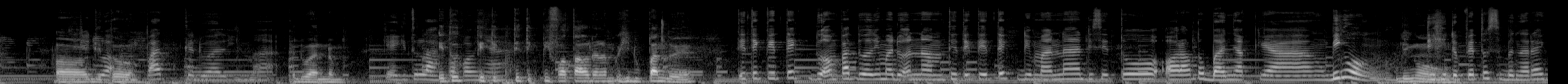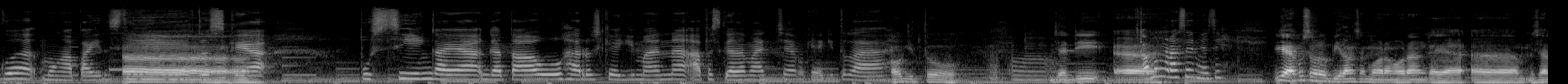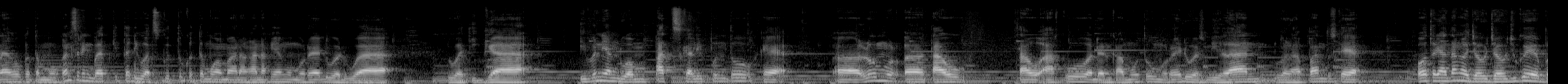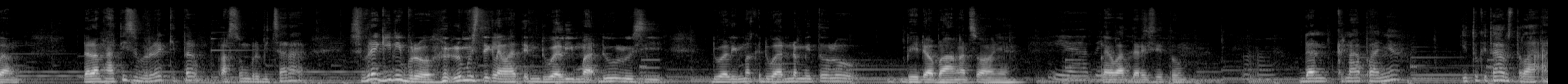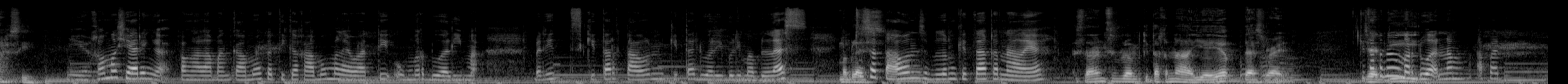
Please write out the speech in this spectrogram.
Oh, Jadi gitu. 24 ke 25. Ke 26. Kayak gitulah Itu pokoknya. titik-titik pivotal dalam kehidupan tuh ya. Titik-titik 24 25 26 titik-titik di mana di situ orang tuh banyak yang bingung Bingung. di hidupnya tuh sebenarnya gue mau ngapain sih Ah. terus kayak pusing kayak nggak tahu harus kayak gimana apa segala macam kayak gitulah Oh gitu. Mm-mm. Jadi eh, kamu ngerasain gak sih Iya aku selalu bilang sama orang-orang kayak eh, misalnya aku ketemu kan sering banget kita di WhatsApp tuh ketemu sama anak-anak yang umurnya 22, 23, even yang 24 sekalipun tuh kayak eh, lu eh, tahu tahu aku dan kamu tuh umurnya 29, 28 terus kayak oh ternyata nggak jauh-jauh juga ya bang. Dalam hati sebenarnya kita langsung berbicara sebenarnya gini bro, lu mesti lewatin 25 dulu sih. 25 ke 26 itu lu beda banget soalnya iya beda. lewat dari situ dan kenapanya itu kita harus telaah sih Iya, kamu sharing nggak pengalaman kamu ketika kamu melewati umur 25? Berarti sekitar tahun kita 2015. 15. Itu setahun sebelum kita kenal ya. sekarang sebelum kita kenal ya yep that's right Kita Jadi, kenal umur 26 apa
